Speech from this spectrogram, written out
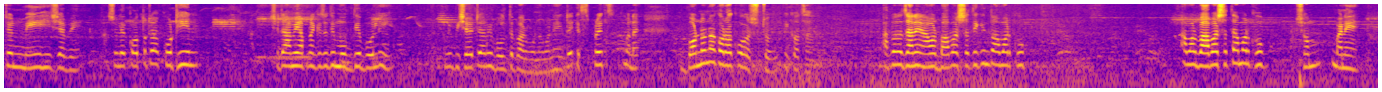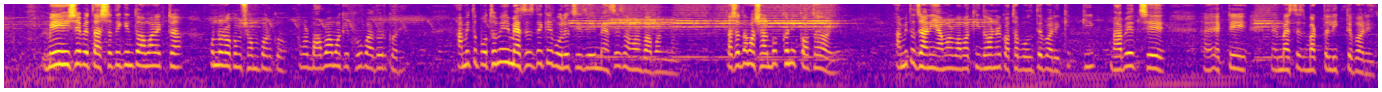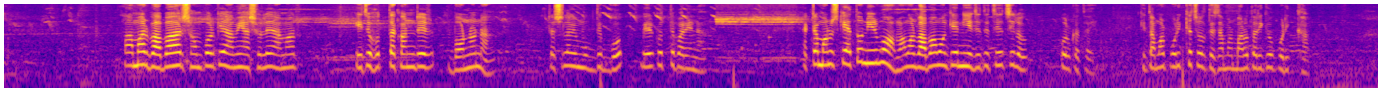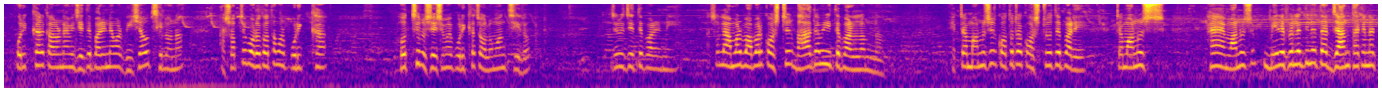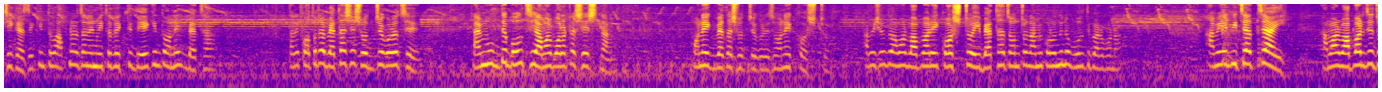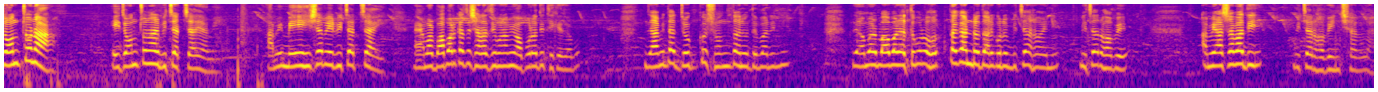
একজন মেয়ে হিসাবে আসলে কতটা কঠিন সেটা আমি আপনাকে যদি মুখ দিয়ে বলি, আমি বিষয়টা আমি বলতে পারব না। মানে এটা এক্সপ্রেস মানে বর্ণনা করা কষ্ট এই কথা। আপনারা জানেন আমার বাবার সাথে কিন্তু আমার খুব আমার বাবার সাথে আমার খুব মানে মেয়ে হিসেবে তার সাথে কিন্তু আমার একটা অন্যরকম সম্পর্ক। আমার বাবা আমাকে খুব আদর করে। আমি তো প্রথমেই মেসেজ দেখে বলেছি যে এই মেসেজ আমার বাবার নয়। তার সাথে আমার সার্বক্ষণিক কথা হয়। আমি তো জানি আমার বাবা কী ধরনের কথা বলতে পারে, কি- কীভাবে সে একটি মেসেজ বার্তা লিখতে পারে। আমার বাবার সম্পর্কে আমি আসলে আমার এই যে হত্যাকাণ্ডের বর্ণনা, এটা আসলে আমি মুখ দিয়ে বের করতে পারি না। একটা মানুষকে এত নির্মম, আমার বাবা আমাকে নিয়ে যেতে চেয়েছিল কলকাতায়, কিন্তু আমার পরীক্ষা চলতেছে, আমার বারো তারিখেও পরীক্ষা। পরীক্ষার কারণে আমি যেতে পারিনি, আমার ভিসাও ছিল না। আর সবচেয়ে বড় কথা, আমার পরীক্ষা হচ্ছিল, সেই সময় পরীক্ষা চলমান ছিল। যেন যেতে পারেনি। আসলে আমার বাবার কষ্টের ভাগ আমি নিতে পারলাম না। একটা মানুষের কতটা কষ্ট হতে পারে, একটা মানুষ হ্যাঁ মানুষ মেরে ফেলে দিলে তার জান থাকে না, ঠিক আছে। কিন্তু আপনারা জানেন, মৃত ব্যক্তি দেহে কিন্তু অনেক ব্যথা। তাহলে কতটা ব্যথা সে সহ্য করেছে? আমি মুখ দিয়ে বলছি, আমার বলাটা শেষ না। অনেক ব্যথা সহ্য করেছে, অনেক কষ্ট। আমি শুধু আমার বাবার এই কষ্ট, এই ব্যথা যন্ত্রণা আমি কোনোদিনও বলতে পারব না। আমি এর বিচার চাই। আমার বাবার যে যন্ত্রণা এই যন্ত্রণার বিচার চাই আমি। আমি মেয়ে হিসাবে এর বিচার চাই। হ্যাঁ, আমার বাবার কাছে সারা জীবন আমি অপরাধী থেকে যাব। যে আমি তার যোগ্য সন্তান হতে পারিনি। যে আমার বাবার এত বড় হত্যাকাণ্ড তার কোনো বিচার হয়নি বিচার হবে। আমি আশাবাদী বিচার হবে ইনশাল্লাহ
